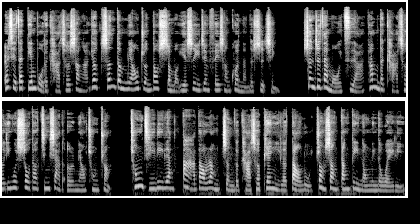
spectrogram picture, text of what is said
而且在颠簸的卡车上啊，要真的瞄准到什么也是一件非常困难的事情。甚至在某一次啊，他们的卡车因为受到惊吓的鹅苗冲撞，冲击力量大到让整个卡车偏移了道路，撞上当地农民的围篱，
